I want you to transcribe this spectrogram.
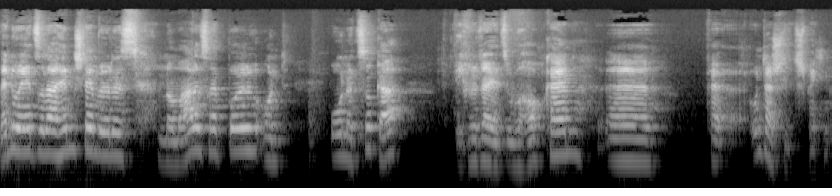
wenn du jetzt so da hinstellen würdest, normales Red Bull und ohne Zucker, ich würde da jetzt überhaupt keinen äh, Unterschied schmecken.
